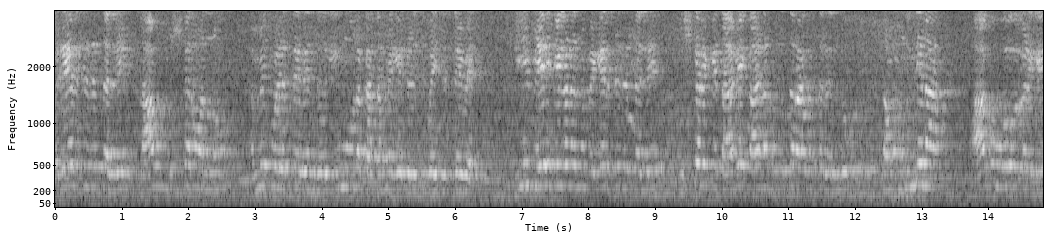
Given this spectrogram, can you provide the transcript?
ಪರಿಹರಿಸದಿದ್ದಲ್ಲಿ ನಾವು ಮುಷ್ಕರವನ್ನು ಹಮ್ಮಿಕೊಳ್ಳುತ್ತೇವೆಂದು ಈ ಮೂಲಕ ತಮಗೆ ತಿಳಿಸಿ ಬಯಸುತ್ತೇವೆ. ಈ ಬೇಡಿಕೆಗಳನ್ನು ಬಗೆಹರಿಸದಿದ್ದಲ್ಲಿ ಮುಷ್ಕರಕ್ಕೆ ತಾವೇ ಕಾರಣಭೂತರಾಗುತ್ತಾರೆಂದು ತಮ್ಮ ಮುಂದಿನ ಆಗು ಹೋಗುಗಳಿಗೆ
